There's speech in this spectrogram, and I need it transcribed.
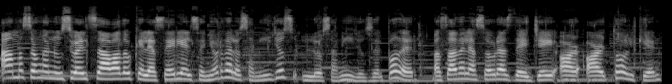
Amazon anunció el sábado que la serie El Señor de los Anillos, Los Anillos del Poder, basada en las obras de J.R.R. Tolkien,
